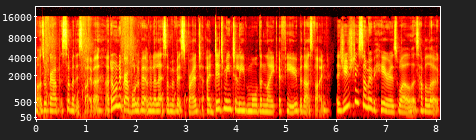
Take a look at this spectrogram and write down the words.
Might as well grab some of this fiber. I don't want to grab all of it. I'm going to let some of it spread. I did mean to leave more than like a few, but that's fine. There's usually some over here as well. Let's have a look.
